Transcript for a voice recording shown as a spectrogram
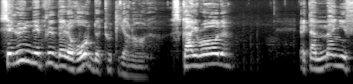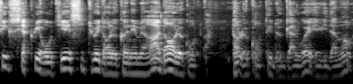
C'est l'une des plus belles routes de toute l'Irlande. Sky Road est un magnifique circuit routier situé dans le Connemara, dans le, comté de Galway, évidemment,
